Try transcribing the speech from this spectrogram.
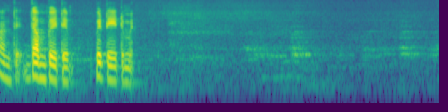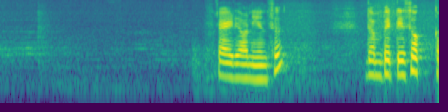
అంతే దమ్ పెట్టే పెట్టేయటమే. ఫ్రైడ్ ఆనియన్స్. దమ్ పెట్టేసి ఒక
